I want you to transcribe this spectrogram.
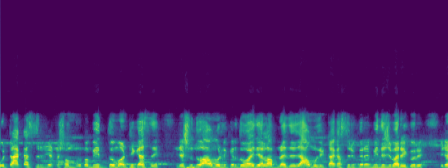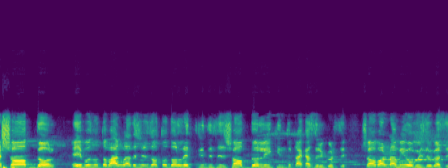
ওই টাকা চুরির একটা সম্পর্ক বিদ্যমান, ঠিক আছে? এটা শুধু আওয়ামী লীগের দোহাই দিয়ে লাভ নাই যে আওয়ামী লীগ টাকা চুরি করে বিদেশ বাড়ি করে। এটা সব দল। এই পর্যন্ত বাংলাদেশের যত দল নেতৃত্ব দিচ্ছে সব দলই কিন্তু টাকা চুরি করছে। সবার নামই অভিযোগ আছে।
